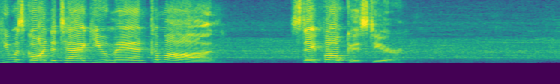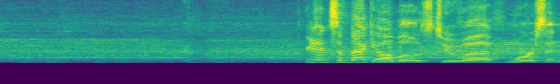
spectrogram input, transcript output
he was going to tag you, man. Come on. Stay focused here. And some back elbows to uh, Morrison.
